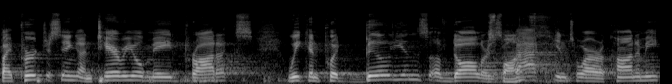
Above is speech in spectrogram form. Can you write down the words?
By purchasing Ontario-made products, we can put billions of dollars Response? back into our economy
